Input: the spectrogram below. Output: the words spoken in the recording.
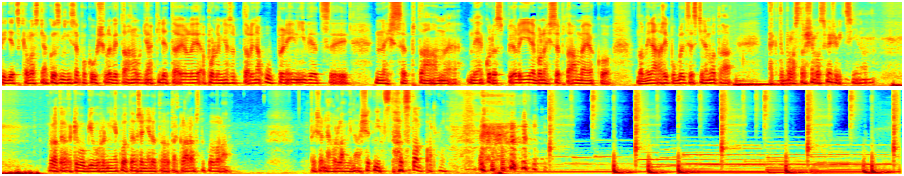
ty děcka vlastně jako z ní se pokoušely vytáhnout nějaký detaily a podle mě se ptali na úplně jiné věci, než se ptáme my jako dospělí, nebo než se ptáme jako novináři, publicisti nebo tak. Tak to bylo strašně osvěžující. No. Bylo teda taky obdivuhodný, jak otevřeně do toho ta Klára vstupovala. Takže nehodlám vynášet nic z toho, co tam padlo.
